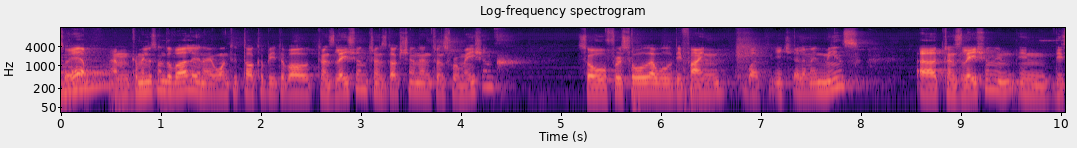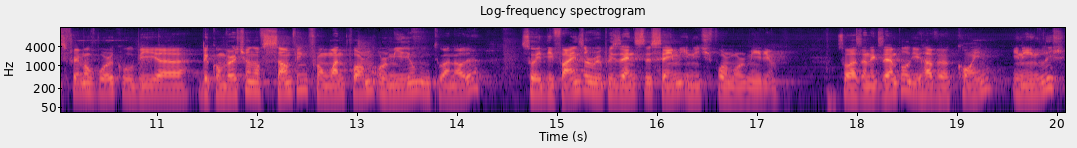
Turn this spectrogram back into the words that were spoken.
So yeah, I'm Camilo Sandoval, and I want to talk a bit about translation, transduction, and transformation. So first of all, I will define what each element means. Uh, translation in, in, this frame of work will be uh, the conversion of something from one form or medium into another. So it defines or represents the same in each form or medium. So as an example, you have a coin in English,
